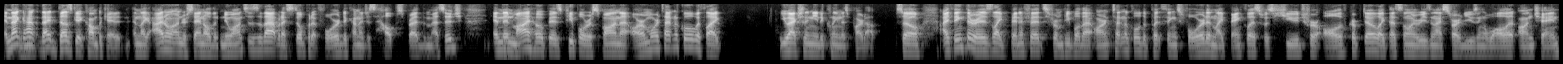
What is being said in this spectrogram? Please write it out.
And that mm-hmm. kind of, that does get complicated. And like I don't understand all the nuances of that, but I still put it forward to kind of just help spread the message. And then my hope is people respond that are more technical with like, you actually need to clean this part up. So I think there is like benefits from people that aren't technical to put things forward. And like Bankless was huge for all of crypto. Like that's the only reason I started using a wallet on chain.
